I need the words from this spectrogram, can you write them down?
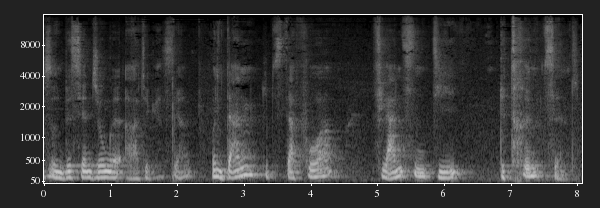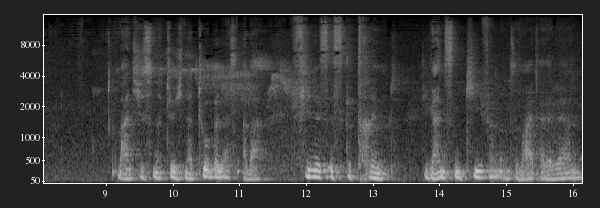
so ein bisschen Dschungelartiges. Ja. Und dann gibt es davor Pflanzen, die getrimmt sind. Manches natürlich naturbelassen, aber vieles ist getrimmt. Die ganzen Kiefern und so weiter, da werden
